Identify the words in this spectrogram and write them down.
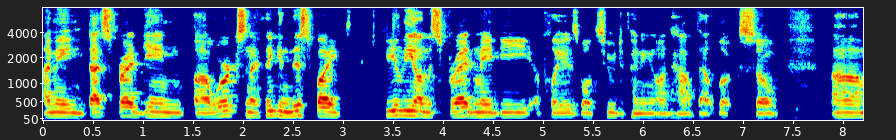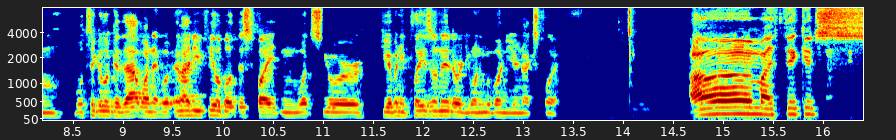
I mean, that spread game uh, works, and I think in this fight, Fili on the spread may be a play as well too, depending on how that looks. So um, we'll take a look at that one. How do you feel about this fight, and what's your? Do you have any plays on it, or do you want to move on to your next play? Um, I think it's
